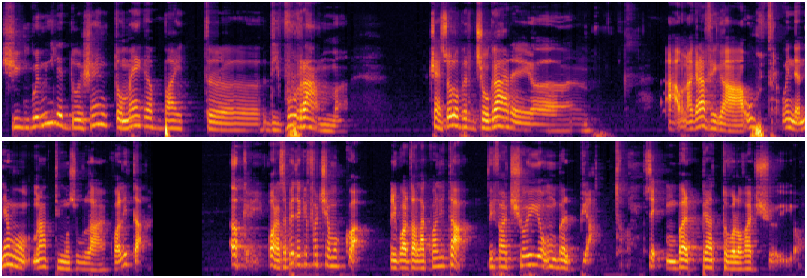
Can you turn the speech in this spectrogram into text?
5200 MB eh, di VRAM. Cioè solo per giocare uh, ha una grafica ultra, quindi andiamo un attimo sulla qualità. Ok, ora sapete che facciamo qua? Riguardo alla qualità, vi faccio io un bel piatto. Sì, un bel piatto ve lo faccio io.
